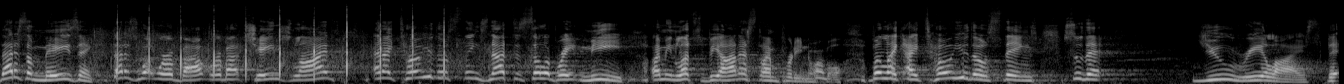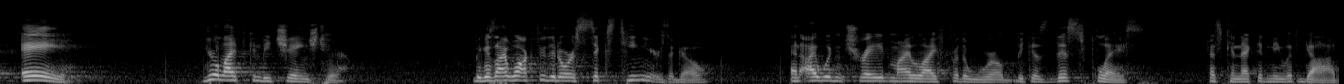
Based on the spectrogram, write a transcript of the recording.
That is amazing. That is what we're about. We're about changed lives. And I tell you those things not to celebrate me. I mean, let's be honest, I'm pretty normal. But, like, I tell you those things so that you realize that A, your life can be changed here. Because I walked through the doors 16 years ago, and I wouldn't trade my life for the world because this place has connected me with God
